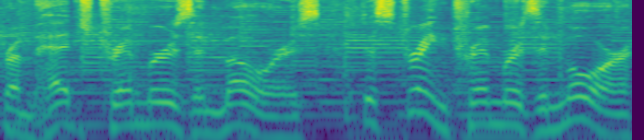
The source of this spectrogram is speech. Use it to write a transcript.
From hedge trimmers and mowers to string trimmers and more,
